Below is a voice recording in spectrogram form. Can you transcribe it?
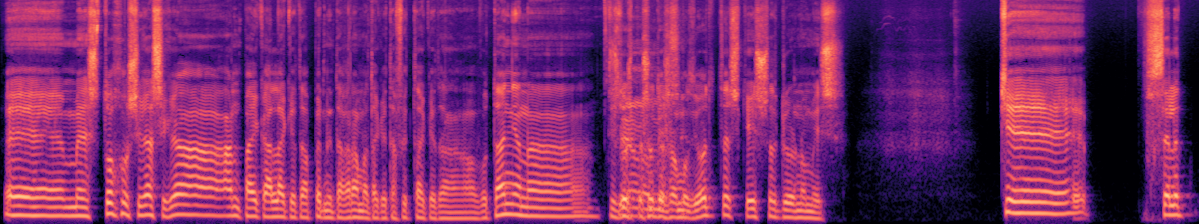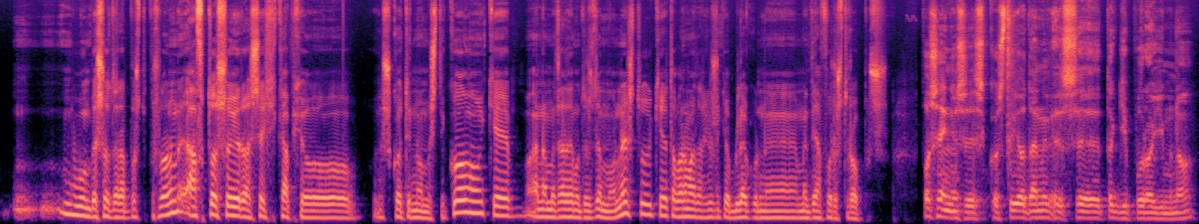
ε, με στόχο σιγά σιγά αν πάει καλά και τα παίρνει τα γράμματα και τα φυτά και τα βοτάνια να της δώσει περισσότερες αρμοδιότητες και ίσως να την κληρονομήσει. Και θέλετε, μην πούμε περισσότερα πώς το προσπαθούμε. Αυτός ο ήρωας έχει κάποιο σκοτεινό μυστικό και αναμετράται με τους δαίμονές του και τα πράγματα αρχίζουν και μπλέκουν με διάφορους τρόπους. Πώς ένιωσες, Κωστή, όταν είδες ε, τον Κυπουρό γυμνό;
